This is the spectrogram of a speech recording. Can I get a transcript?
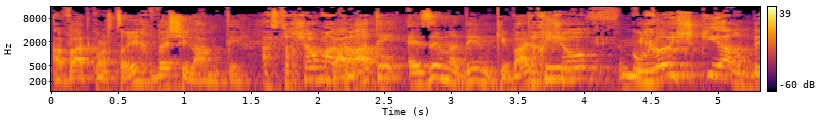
עבד כמו שצריך ושילמתי. אז תחשוב מה קרה ואמרתי, פה. איזה מדהים, קיבלתי... תחשוב, הוא לא השקיע הרבה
